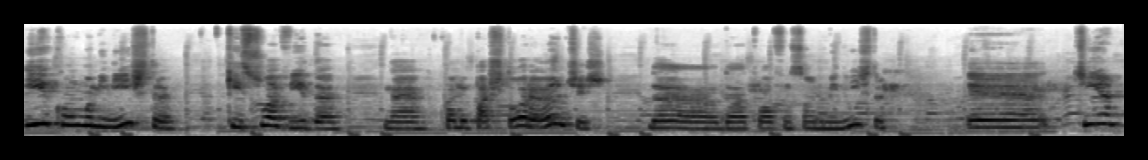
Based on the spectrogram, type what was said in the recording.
E com uma ministra que sua vida, né, como pastora antes da, da atual função de ministra, é, tinha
